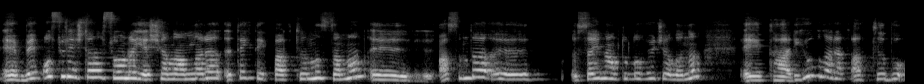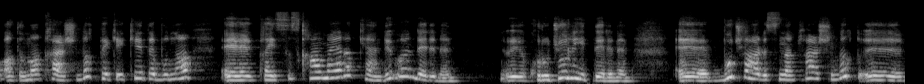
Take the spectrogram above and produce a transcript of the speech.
E, ve o süreçten sonra yaşananlara e, tek tek baktığımız zaman e, aslında e, Sayın Abdullah Öcalan'ın e, tarihi olarak attığı bu adıma karşılık PKK de buna e, kayıtsız kalmayarak kendi önderinin, e, kurucu liderinin e, bu çağrısına karşılık e,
